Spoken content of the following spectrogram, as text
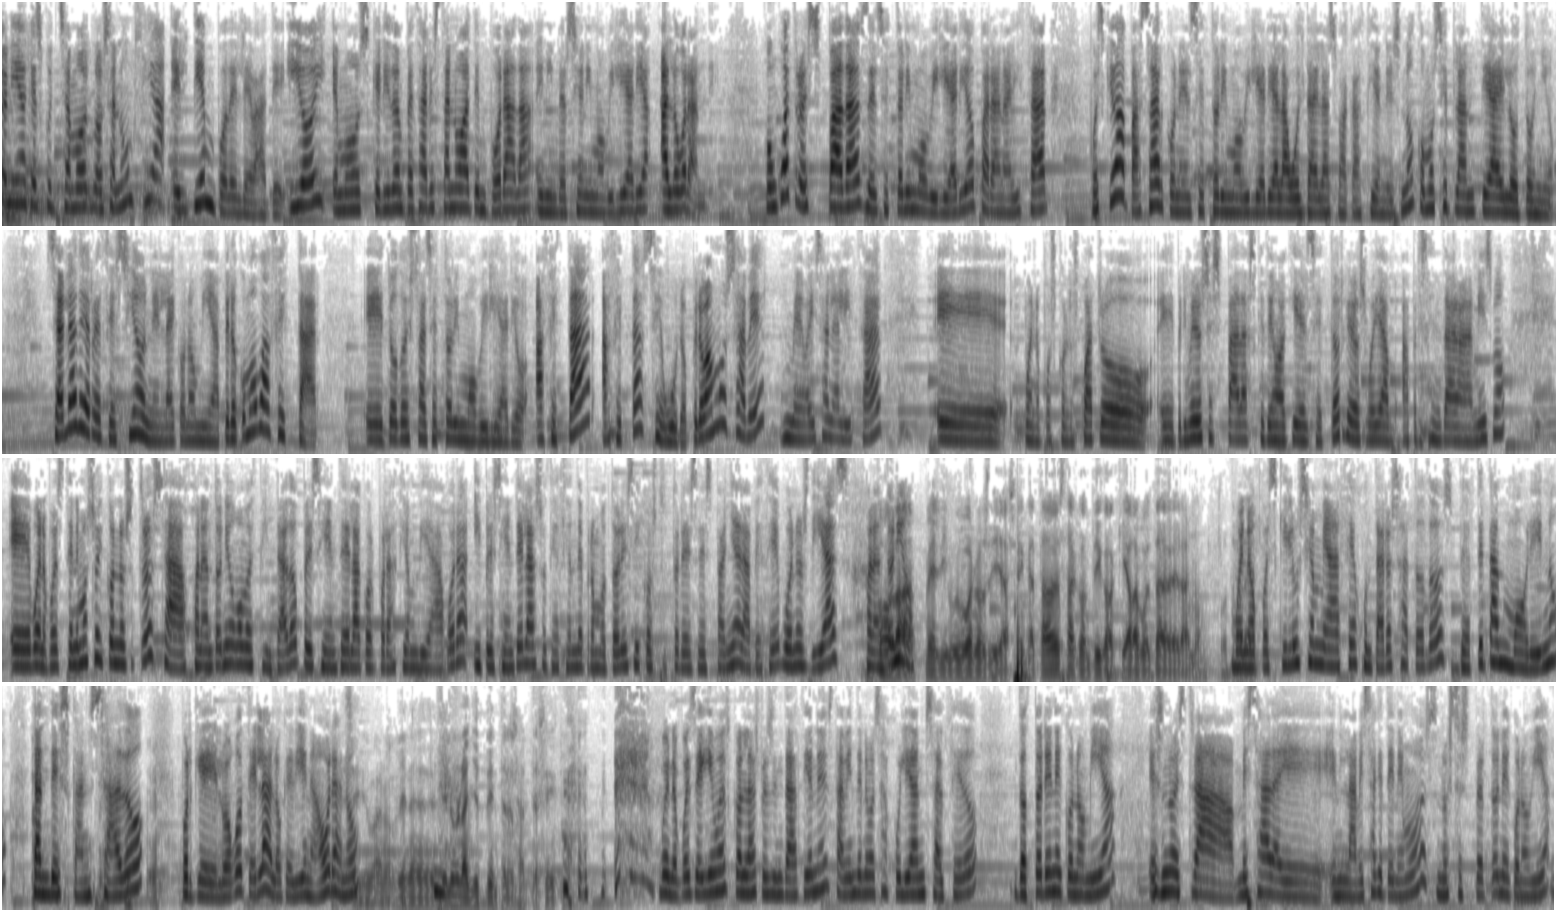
Sintonía que escuchamos nos anuncia el tiempo del debate y hoy hemos querido empezar esta nueva temporada en inversión inmobiliaria a lo grande, con cuatro espadas del sector inmobiliario para analizar pues qué va a pasar con el sector inmobiliario a la vuelta de las vacaciones, ¿no? ¿Cómo se plantea el otoño? Se habla de recesión en la economía, pero ¿cómo va a afectar eh, todo esto al sector inmobiliario? Afectar, afecta seguro, pero vamos a ver, me vais a analizar eh, bueno, pues con los cuatro eh, primeros espadas que tengo aquí del sector, que os voy a, presentar ahora mismo. Eh, bueno, pues tenemos hoy con nosotros a Juan Antonio Gómez Pintado, presidente de la Corporación Vía Ágora y presidente de la Asociación de Promotores y Constructores de España, la APC. Buenos días, Juan Antonio. Hola, Meli, muy buenos días. Encantado de estar contigo aquí a la vuelta de verano. Bueno, pues qué ilusión me hace juntaros a todos, verte tan moreno, tan descansado, porque luego tela lo que viene ahora, ¿no? Sí, bueno, viene, viene un año interesante, sí. bueno, pues seguimos con las presentaciones también tenemos a Julián Salcedo, doctor en economía. Es nuestra mesa en la mesa que tenemos, nuestro experto en economía.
